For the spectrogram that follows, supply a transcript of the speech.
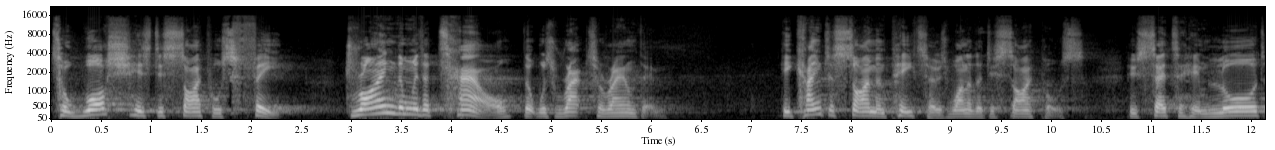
to wash his disciples' feet, drying them with a towel that was wrapped around him. He came to Simon Peter, who's one of the disciples, who said to him, Lord,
